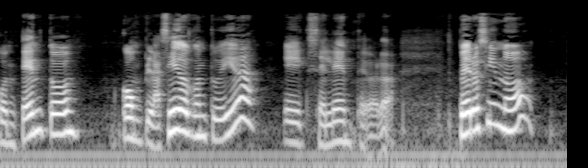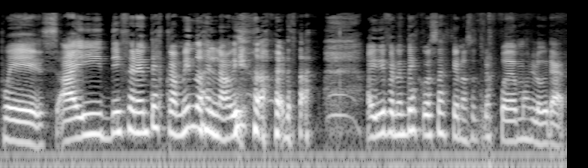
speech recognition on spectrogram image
contento, complacido con tu vida. Excelente, ¿verdad? Pero si no, pues hay diferentes caminos en la vida, ¿verdad? Hay diferentes cosas que nosotros podemos lograr.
